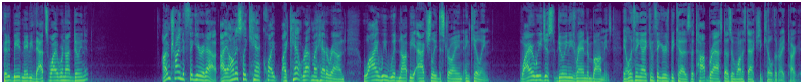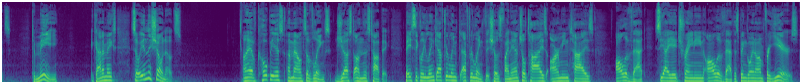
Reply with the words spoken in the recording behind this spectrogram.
could it be maybe that's why we're not doing it? I'm trying to figure it out. I honestly can't quite, I can't wrap my head around why we would not be actually destroying and killing. Why are we just doing these random bombings? The only thing I can figure is because the top brass doesn't want us to actually kill the right targets. To me, it kind of makes, so in the show notes, I have copious amounts of links just on this topic. Basically, link after link after link that shows financial ties, arming ties, all of that, CIA training, all of that that's been going on for years.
